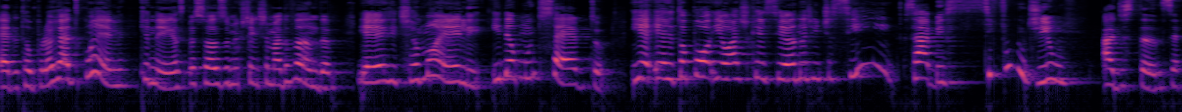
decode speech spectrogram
era ter um projeto com ele, que nem as pessoas do milkshake chamado Wanda. E aí a gente chamou ele e deu muito certo. E, e ele topou, e eu acho que esse ano a gente se, sabe, se fundiu à distância.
